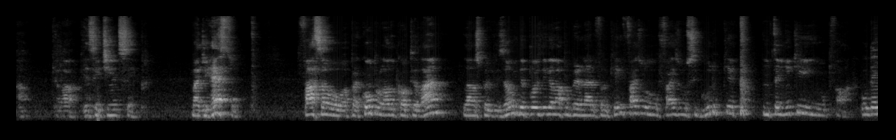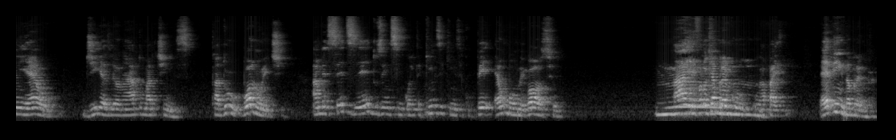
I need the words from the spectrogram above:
Tá? Aquela receitinha de sempre. Mas de resto, faça o. pra- Compra o laudo cautelar lá na supervisão e depois liga lá pro Bernardo Franqueiro e faz o, faz o seguro, porque não tem nem que, o que falar. O Daniel Dias Leonardo Martins. Cadu, boa noite. A Mercedes E250 1515 Coupé é um bom negócio? Ah, ele falou que é branco, o rapaz. É linda a branca.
